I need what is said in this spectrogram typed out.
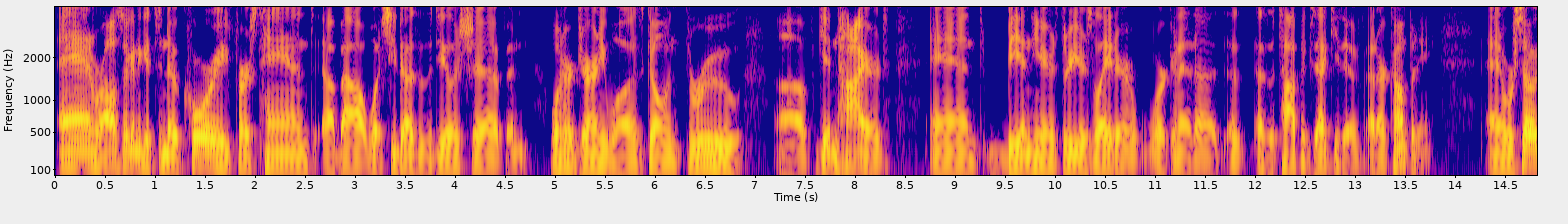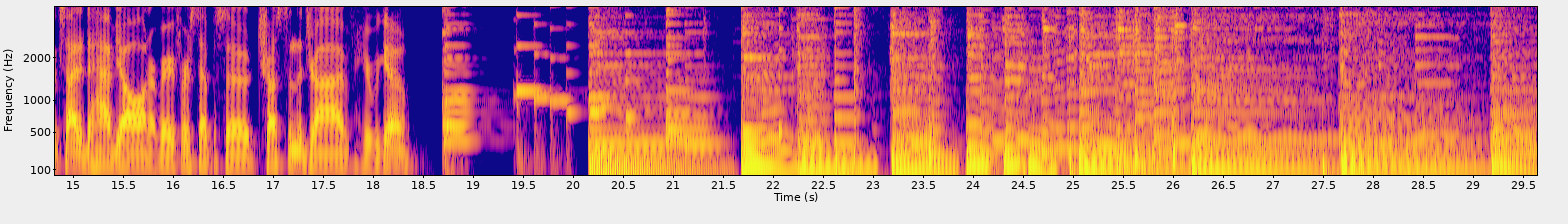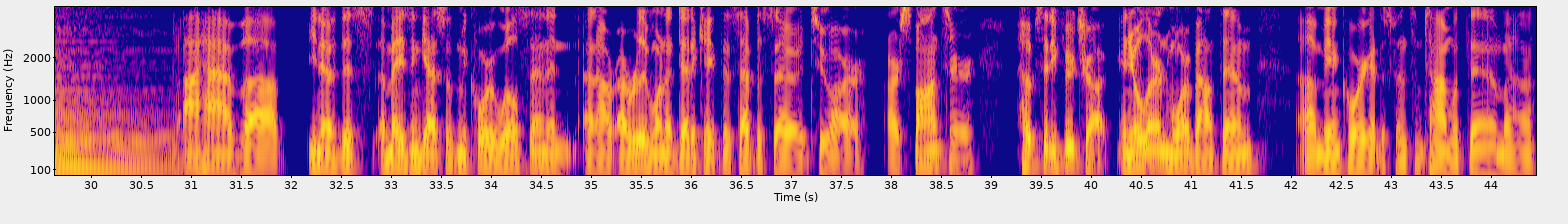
And we're also going to get to know Cori firsthand about what she does at the dealership and what her journey was going through uh, getting hired and being here three years later, working at a as, as a top executive at our company. And we're so excited to have y'all on our very first episode, Trust in the Drive. Here we go. Have uh, you know this amazing guest with me, Cori Wilson, and and I, I really want to dedicate this episode to our our sponsor, Hope City Food Truck, and you'll learn more about them. Uh, me and Cori got to spend some time with them. Uh,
